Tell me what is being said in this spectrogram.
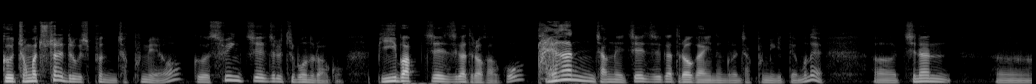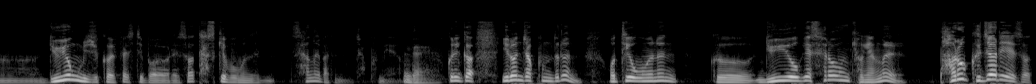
그 정말 추천해드리고 싶은 작품이에요. 그 스윙 재즈를 기본으로 하고 비밥 재즈가 들어가고 다양한 장르의 재즈가 들어가 있는 그런 작품이기 때문에 어, 지난 어, 뉴욕 뮤지컬 페스티벌에서 다섯 개 부문 상을 받은 작품이에요. 네. 그러니까 이런 작품들은 어떻게 보면은 그 뉴욕의 새로운 경향을 바로 그 자리에서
